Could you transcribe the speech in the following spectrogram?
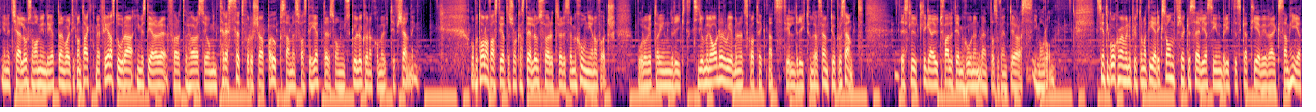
Enligt källor så har myndigheten varit i kontakt med flera stora investerare för att förhöra sig om intresset för att köpa upp samhällsfastigheter som skulle kunna komma ut till försäljning. Och på tal om fastigheter så har Castellums företrädesemission genomförts. Bolaget tar in drygt 10 miljarder och erbjudandet ska ha tecknats till drygt 150 procent. Det slutliga utfallet i emissionen väntas offentliggöras imorgon. Sent igår kom även uppgifter om att Ericsson försöker sälja sin brittiska tv-verksamhet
